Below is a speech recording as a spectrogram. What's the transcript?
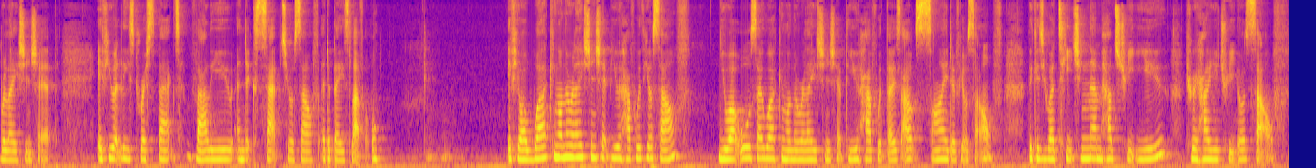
relationship if you at least respect, value, and accept yourself at a base level. If you are working on the relationship you have with yourself, you are also working on the relationship that you have with those outside of yourself because you are teaching them how to treat you through how you treat yourself.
